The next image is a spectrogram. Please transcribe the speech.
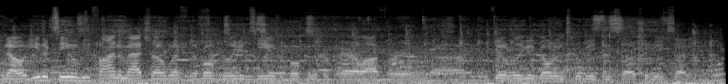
you know either team will be fine to match up with. They're both really good teams. We're both going to prepare a lot for it. And, uh, we feel really good going into the weekend, so it should be exciting.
